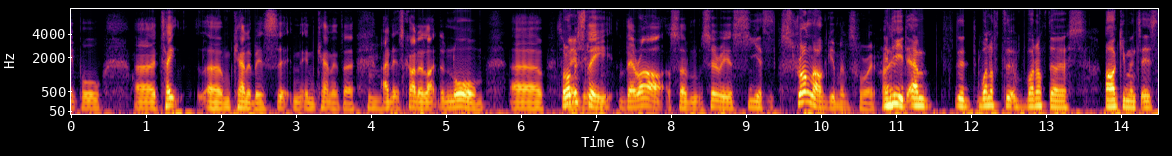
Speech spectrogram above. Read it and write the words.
people uh, take um, cannabis in, in Canada, and it's kind of like the norm. Uh, but maybe- obviously, there are some serious, Yes. strong arguments for it. Right? Indeed, um, the, one of the one of the arguments is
